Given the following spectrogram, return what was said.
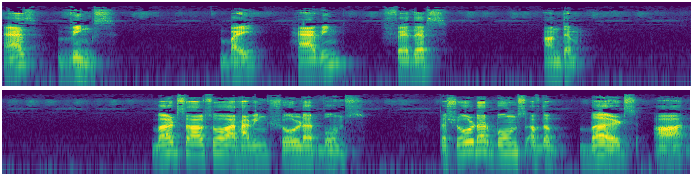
as wings by having feathers on them. Birds also are having shoulder bones. The shoulder bones of the birds are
